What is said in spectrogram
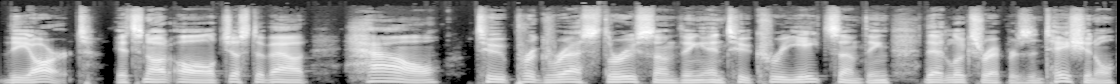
the art. It's not all just about how to progress through something and to create something that looks representational.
